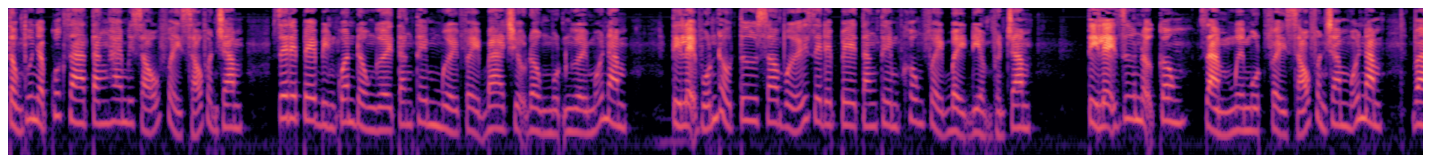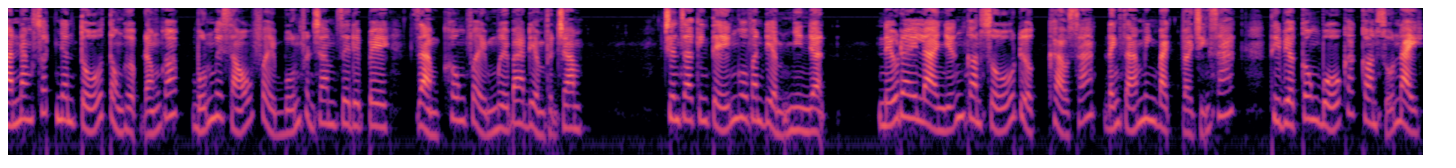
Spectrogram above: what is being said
tổng thu nhập quốc gia tăng 26,6%, GDP bình quân đầu người tăng thêm 10,3 triệu đồng một người mỗi năm, tỷ lệ vốn đầu tư so với GDP tăng thêm 0,7 điểm phần trăm, tỷ lệ dư nợ công giảm 11,6% mỗi năm và năng suất nhân tố tổng hợp đóng góp 46,4% GDP giảm 0,13 điểm phần trăm. Chuyên gia kinh tế Ngô Văn Điểm nhìn nhận nếu đây là những con số được khảo sát, đánh giá minh bạch và chính xác, thì việc công bố các con số này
